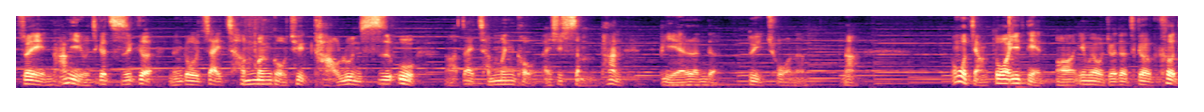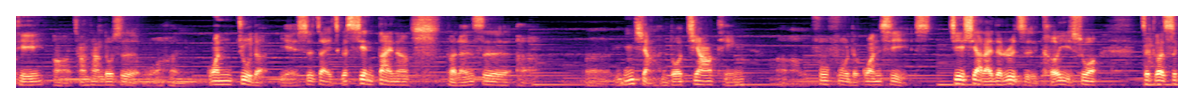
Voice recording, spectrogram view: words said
所以哪里有这个资格，能够在城门口去讨论事物啊，在城门口来去审判？别人的对错呢？那我讲多一点啊，因为我觉得这个课题啊，常常都是我关注的，也是在这个现代呢，可能是呃呃影响很多家庭呃夫妇的关系。接下来的日子可以说这个是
